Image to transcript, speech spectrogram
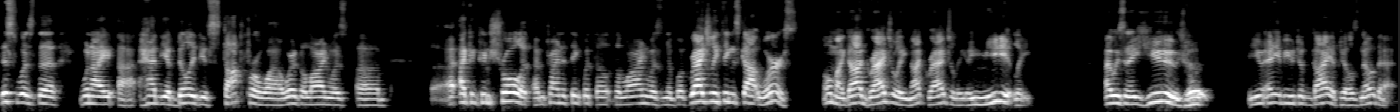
this was the when i uh, had the ability to stop for a while where the line was um, I, I, could control it i'm trying to think what the, the line was in the book gradually things got worse oh my god gradually not gradually immediately i was in a huge you any of you who took diet pills know that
